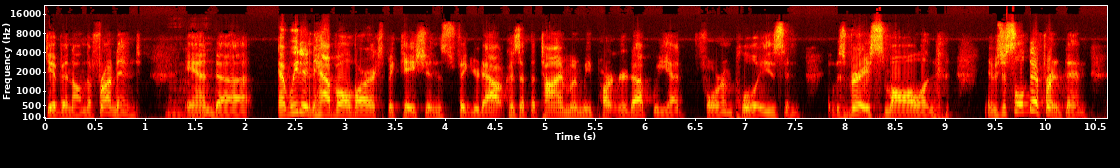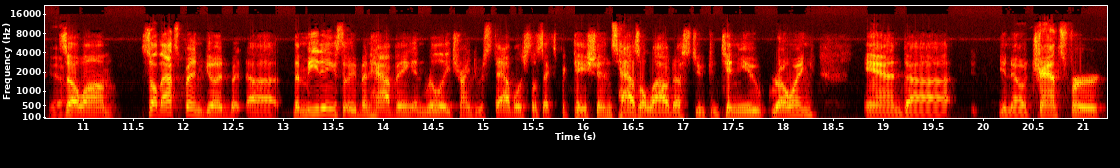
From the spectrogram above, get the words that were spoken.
given on the front end mm-hmm. and uh, and we didn't have all of our expectations figured out because at the time when we partnered up we had four employees and it was very small and it was just a little different then yeah. so um so that's been good but uh, the meetings that we've been having and really trying to establish those expectations has allowed us to continue growing and uh, you know transfer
